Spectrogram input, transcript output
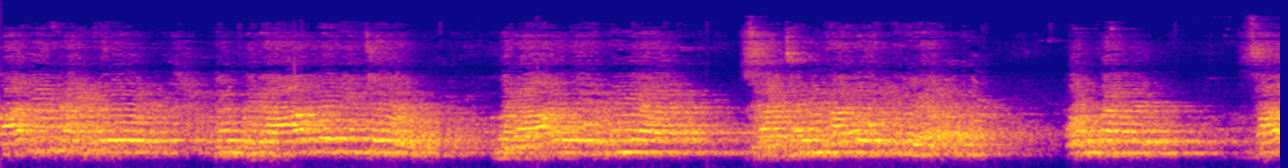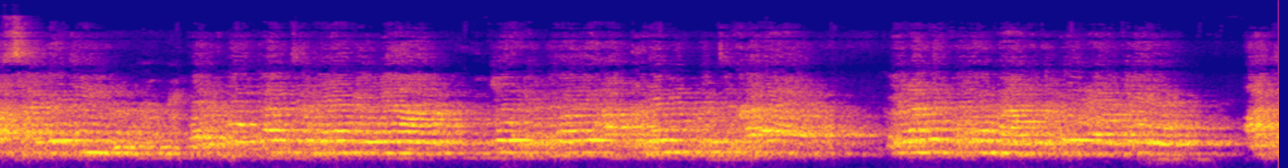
ਕਾਹਦੇ ਕਰਕੇ ਜੋ ਪੰਜਾਬ ਦੇ ਵਿੱਚ ਬਰਾਲ ਹੋਤੀ ਹੈ ਸਾਚਨ ਗੱਲ ਹੋਤੀ ਹੈ ਹੁਣ ਤੱਕ ਸਾਧ ਸੰਗਤ ਜੀ ਵਰਗੋਕਾਂ ਚਲੇ ਗਈਆਂ, ਜੋ ਵਿਦਵਾ ਦੇ ਹੱਥ ਦੇ ਵਿੱਚ ਖੜਾ ਹੈ, ਇਹਨਾਂ ਦੇ ਗੁਰੂ ਨਾਨਕ ਦੇ ਕਰਕੇ ਅੱਜ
